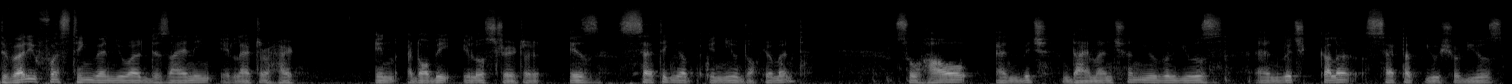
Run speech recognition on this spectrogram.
the very first thing when you are designing a letterhead in Adobe Illustrator is setting up a new document. So how and which dimension you will use and which color setup you should use.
